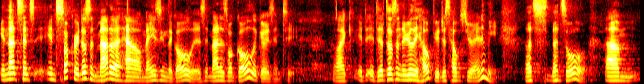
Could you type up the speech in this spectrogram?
in that sense, in soccer, it doesn't matter how amazing the goal is. It matters what goal it goes into. Like, it, it, doesn't really help you. It just helps your enemy. That's, that's all. Um,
